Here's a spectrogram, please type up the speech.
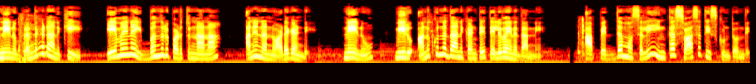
నేను బ్రతకడానికి ఏమైనా ఇబ్బందులు పడుతున్నానా అని నన్ను అడగండి. నేను మీరు అనుకున్న దానికంటే తెలివైన దాన్ని. ఆ పెద్ద మొసలి ఇంకా శ్వాస తీసుకుంటోంది.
